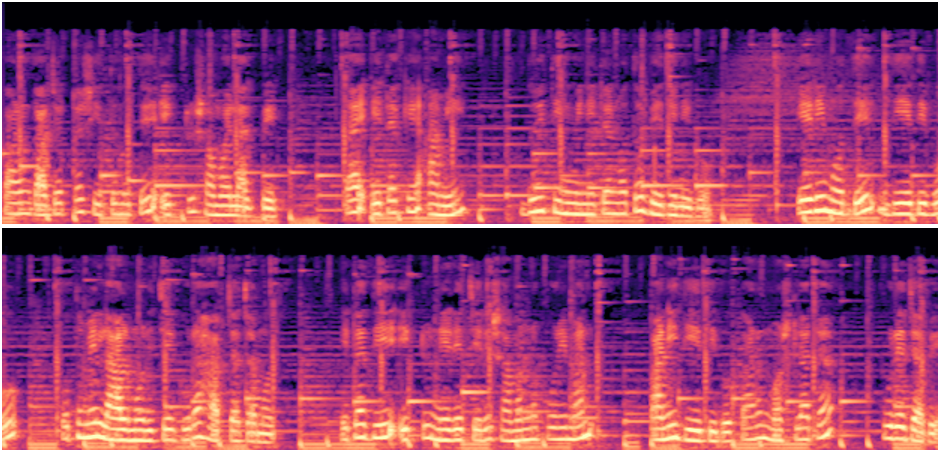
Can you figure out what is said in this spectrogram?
কারণ গাজরটা সিদ্ধ হতে একটু সময় লাগবে। তাই এটাকে আমি দুই তিন মিনিটের মতো ভেজে নিব। এরই মধ্যে দিয়ে দিব প্রথমে লাল মরিচের গুঁড়া হাফ চা চামচ। এটা দিয়ে একটু নেড়ে চেড়ে সামান্য পরিমাণ পানি দিয়ে দিব, কারণ মশলাটা পুড়ে যাবে।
